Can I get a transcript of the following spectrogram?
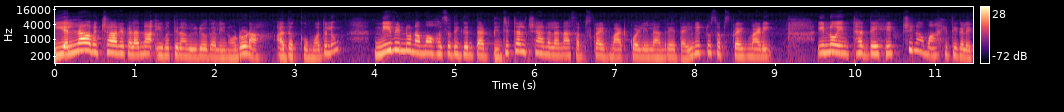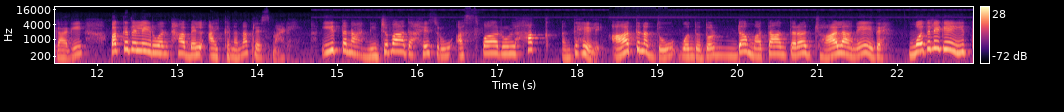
ಈ ಎಲ್ಲಾ ವಿಚಾರಗಳನ್ನ ಇವತ್ತಿನ ವಿಡಿಯೋದಲ್ಲಿ ನೋಡೋಣ. ಅದಕ್ಕೂ ಮೊದಲು ನೀವಿನ್ನು ನಮ್ಮ ಹೊಸದಿಗಂತ ಡಿಜಿಟಲ್ ಚಾನೆಲ್ ಅನ್ನ ಸಬ್ಸ್ಕ್ರೈಬ್ ಮಾಡ್ಕೊಳ್ಳಿಲ್ಲ ಅಂದ್ರೆ ದಯವಿಟ್ಟು ಸಬ್ಸ್ಕ್ರೈಬ್ ಮಾಡಿ. ಇನ್ನು ಇಂಥದ್ದೇ ಹೆಚ್ಚಿನ ಮಾಹಿತಿಗಳಿಗಾಗಿ ಪಕ್ಕದಲ್ಲೇ ಇರುವಂತಹ ಬೆಲ್ ಐಕನ್ ಅನ್ನ ಪ್ರೆಸ್ ಮಾಡಿ. ಈತನ ನಿಜವಾದ ಹೆಸರು ಅಸ್ವಾರುಲ್ ಹಕ್ ಅಂತ ಹೇಳಿ. ಆತನದ್ದು ಒಂದು ದೊಡ್ಡ ಮತಾಂತರ ಜಾಲಾನೇ ಇದೆ. ಮೊದಲಿಗೆ ಈತ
